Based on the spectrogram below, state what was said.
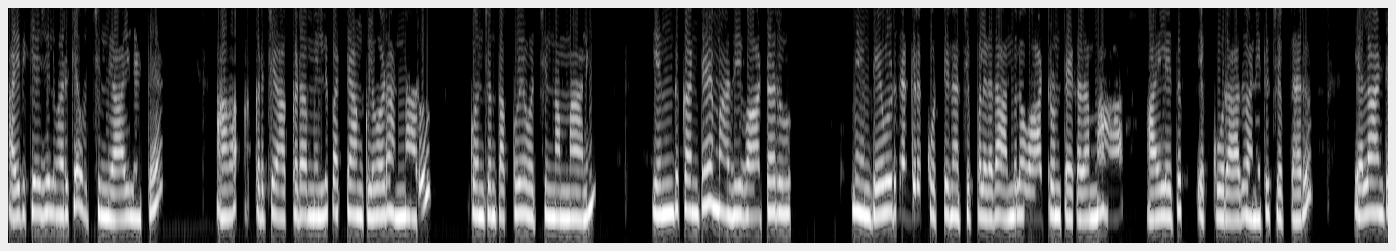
ఐదు కేజీల వరకే వచ్చింది ఆయిల్ అయితే. అక్కడ అక్కడ మిల్లు పట్టే అంకులు కూడా అన్నారు. కొంచెం తక్కువే వచ్చిందమ్మా అని. ఎందుకంటే మాది వాటరు మేము దేవుడి దగ్గర కొట్టిన చిప్పలు కదా అందులో వాటర్ ఉంటాయి కదమ్మా ఆయిల్ అయితే ఎక్కువ రాదు అని అయితే చెప్పారు. ఎలాంటి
